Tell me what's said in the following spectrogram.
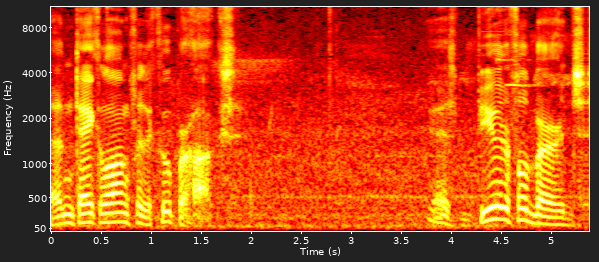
Doesn't take long for the Cooper Hawks. Just beautiful birds.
